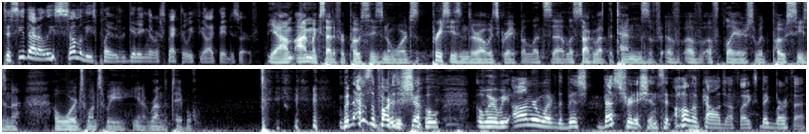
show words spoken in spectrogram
to see that at least some of these players are getting the respect that we feel like they deserve. Yeah, I'm, I'm excited for postseason awards. Preseasons are always great, but let's uh, let's talk about the tens of, of, of, of players with postseason uh, awards once we you know run the table. but now's the part of the show where we honor one of the best, best traditions in all of college athletics, Big Bertha,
